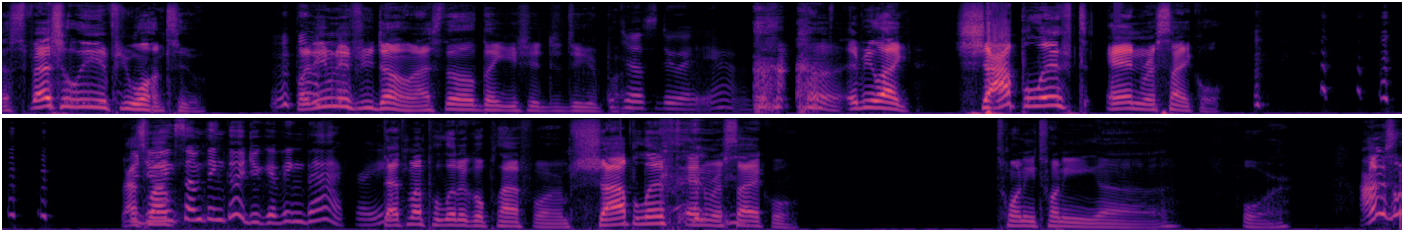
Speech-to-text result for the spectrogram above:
especially if you want to. But even if you don't, I still think you should just do your part. Just do it. Yeah. It'd be like shoplift and recycle. That's You're doing my something good. You're giving back, right? that's my political platform. Shoplift and recycle. 2024. Honestly,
